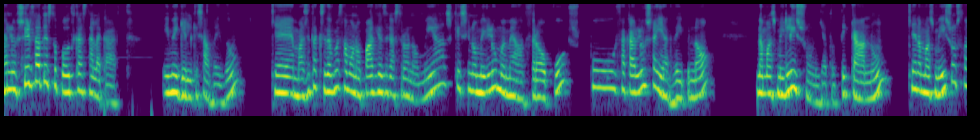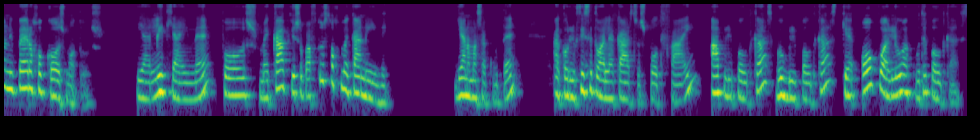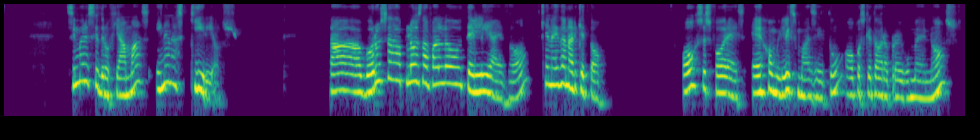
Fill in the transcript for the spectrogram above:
Καλώς ήρθατε στο podcast à la carte. Είμαι η Αγγελική Σαββίδου και μαζί ταξιδεύουμε στα μονοπάτια της γαστρονομίας και συνομιλούμε με ανθρώπους που θα καλούσα για δείπνο να μας μιλήσουν για το τι κάνουν και να μας μιλήσουν στον υπέροχο κόσμο τους. Η αλήθεια είναι πως με κάποιους από αυτούς το έχουμε κάνει ήδη. Για να μας ακούτε, ακολουθήστε το à la carte στο Spotify, Apple Podcast, Google Podcast και όπου αλλού ακούτε podcast. Σήμερα η συντροφιά μας είναι ένας κύριος. Θα μπορούσα απλώς να βάλω τελεία εδώ και να είδαν αρκετό. Όσες φορές έχω μιλήσει μαζί του, όπως και τώρα προηγουμένως,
